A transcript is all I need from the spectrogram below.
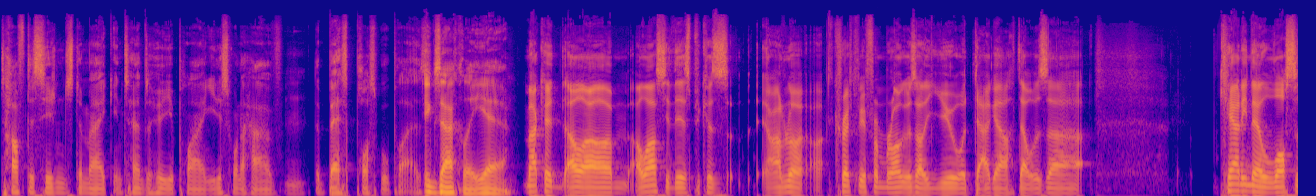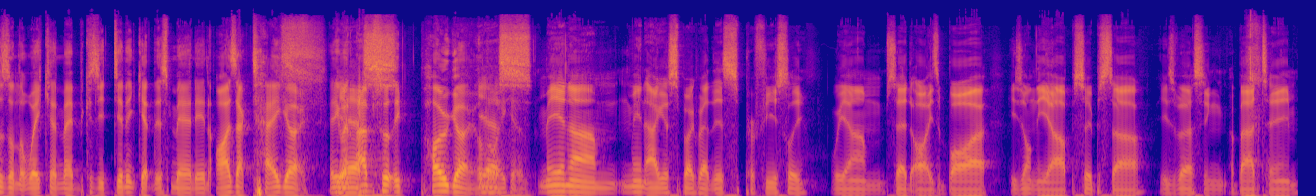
tough decisions to make in terms of who you're playing. You just want to have Mm. the best possible players. exactly yeah Maka, I'll, um, I'll ask you this because I'm not. uh, Correct me if I'm wrong. It was either you or Dagger that was uh, counting their losses on the weekend, mate, because you didn't get this man in, Izack Tago, and he went absolutely pogo on the weekend. Me and um, me and Agus spoke about this profusely. We um said, oh, he's a buyer. He's on the up, superstar. He's versing a bad team.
